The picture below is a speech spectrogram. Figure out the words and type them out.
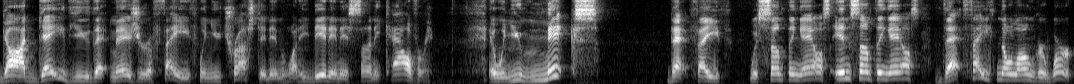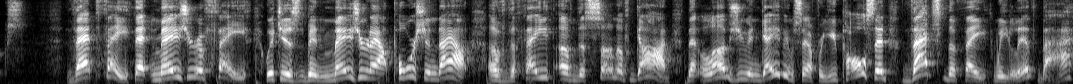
God gave you that measure of faith when you trusted in what He did in His Son at Calvary. And when you mix that faith with something else, in something else, that faith no longer works. That faith, that measure of faith, which has been measured out, portioned out of the faith of the Son of God that loves you and gave Himself for you, Paul said, that's the faith we live by.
